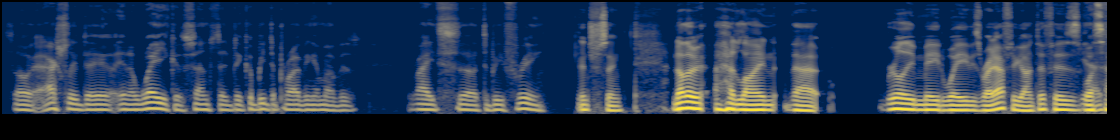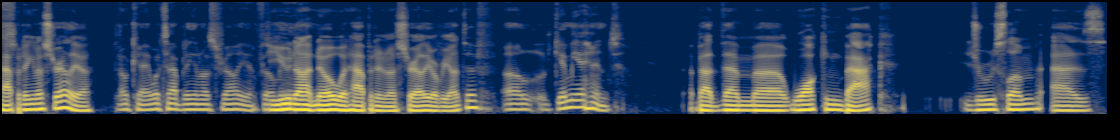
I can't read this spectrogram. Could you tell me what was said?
So actually, they, in a way, you could sense that they could be depriving him of his rights uh, to be free. Interesting. Another headline that really made waves right after Yontif is what's happening in Australia. Okay, what's happening in Australia? Fill Do you in. not know what happened in Australia over Yontif? Uh, give me a hint. About them uh, walking back Jerusalem as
